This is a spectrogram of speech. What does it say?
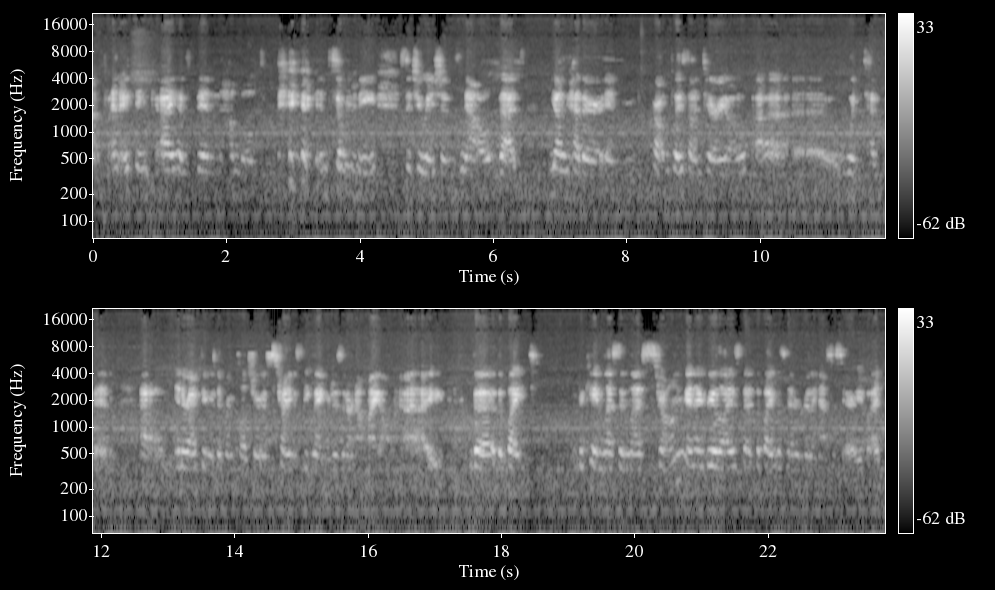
up, and I think I have been humbled in so many situations now that young Heather in Carleton Place, Ontario, uh, wouldn't have been. Um, interacting with different cultures, trying to speak languages that are not my own. I, the the bite became less and less strong, and I realized that the bite was never really necessary. But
